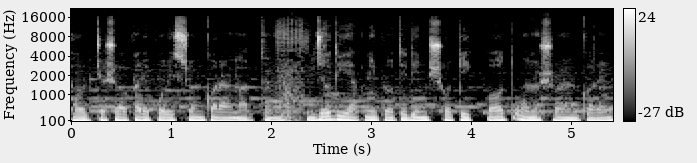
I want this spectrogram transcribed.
ধৈর্য সহকারে পরিশ্রম করার মাধ্যমে। যদি আপনি প্রতিদিন সঠিক পথ অনুসরণ করেন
